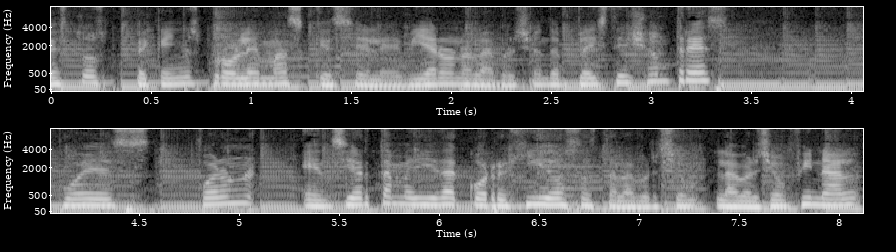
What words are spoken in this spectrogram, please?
estos pequeños problemas que se le vieron a la versión de PlayStation 3 pues fueron en cierta medida corregidos hasta la versión, la versión final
